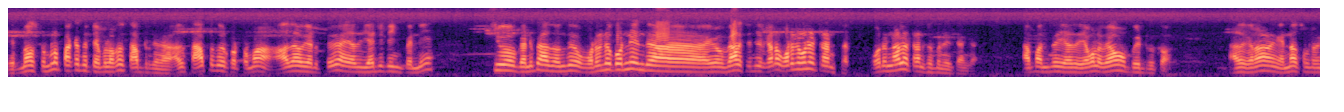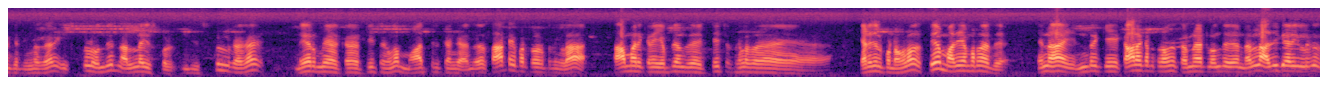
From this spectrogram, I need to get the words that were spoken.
ஹெட் மாஸ்டர்ல பக்கத்து டேபிள் உட்காந்து சாப்பிட்ருக்காங்க அது சாப்பிட்றது குற்றமா அதை எடுத்து அது எடிட்டிங் பண்ணி சிஓக்கு அனுப்பி அது வந்து உடனுக்குடனே இந்த இவங்க வேலை செஞ்சுருக்காங்க உடனே ட்ரான்ஸ்ஃபர் ஒரு நாளில் ட்ரான்ஸ்ஃபர் பண்ணியிருக்காங்க. அப்போ அந்த அது எவ்வளோ வேகமாக போயிட்டுருக்கோம். அதுக்கெல்லாம் நாங்கள் என்ன சொல்கிறேன்னு கேட்டிங்கன்னா சார் ஸ்கூல் வந்து நல்ல ஸ்கூல் இந்த ஸ்கூலுக்காக நேர்மையாக இருக்கிற டீச்சர்லாம் மாற்றிருக்காங்க அந்த சாட்டை படத்தில் பார்த்தீங்களா தாமரைக்கணை எப்படி அந்த டீச்சர்ஸ்களை இடைஞ்சல் பண்ணாங்களோ சேம் அதே மாதிரி தான் இது. ஏன்னா இன்றைக்கு காலகட்டத்தில் வந்து தமிழ்நாட்டில் வந்து நல்ல அதிகாரிகளுக்கு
